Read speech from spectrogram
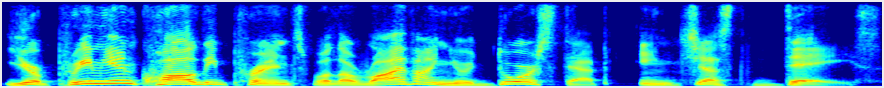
Your premium quality prints will arrive on your doorstep in just days.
